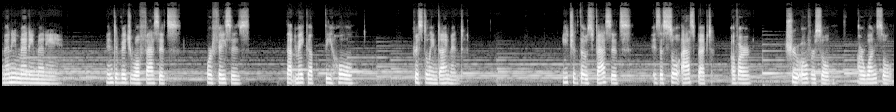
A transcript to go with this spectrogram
many, many, many individual facets or faces that make up the whole crystalline diamond. Each of those facets is a soul aspect of our true oversoul, our one soul.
